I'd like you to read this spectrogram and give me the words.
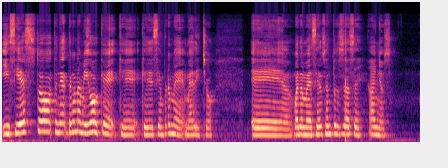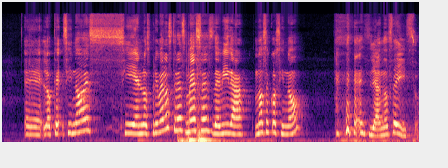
Y si esto, tengo un amigo que, siempre me, ha dicho, eh, bueno, me decía eso entonces hace años, eh, lo que, si no es, si en los primeros tres meses de vida no se cocinó, ya no se hizo.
